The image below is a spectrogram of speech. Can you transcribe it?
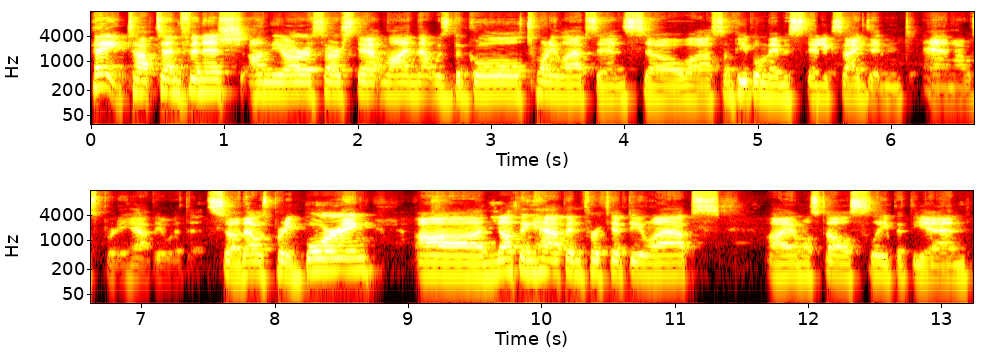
hey, top 10 finish on the RSR stat line. That was the goal 20 laps in. So uh, some people made mistakes. I didn't, and I was pretty happy with it. So that was pretty boring. Uh, nothing happened for 50 laps. I almost fell asleep at the end.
